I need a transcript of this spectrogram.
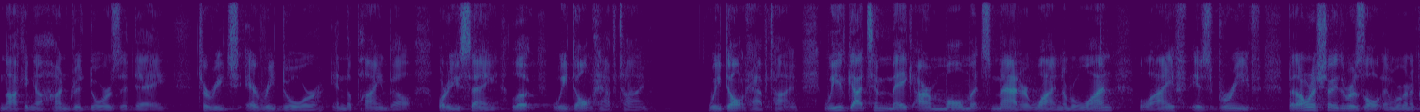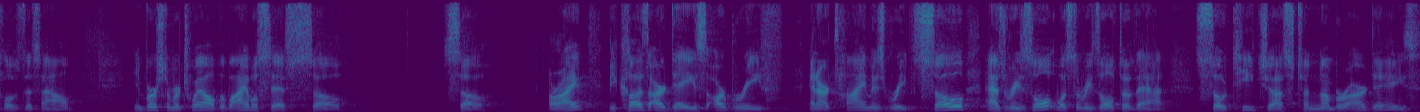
knocking 100 doors a day to reach every door in the Pine Belt. What are you saying? Look, we don't have time. We don't have time. We've got to make our moments matter. Why? Number one, life is brief. But I want to show you the result, and we're going to close this out. In verse number 12, the Bible says, So. So. All right? Because our days are brief and our time is brief. So, as a result, what's the result of that? So, teach us to number our days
